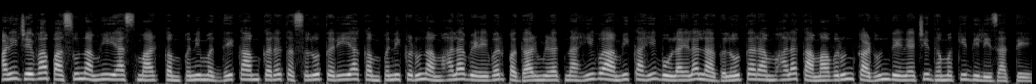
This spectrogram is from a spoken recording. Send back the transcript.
आणि जेव्हापासून आम्ही या स्मार्ट कंपनीमध्ये काम करत असलो तरी या कंपनीकडून आम्हाला वेळेवर पगार मिळत नाही व आम्ही काही बोलायला लागलो तर आम्हाला कामावरून काढून देण्याची धमकी दिली जाते.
